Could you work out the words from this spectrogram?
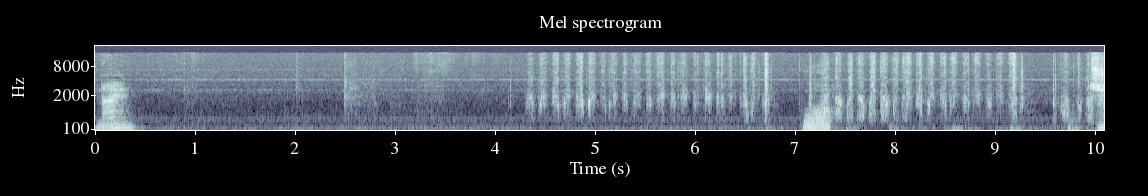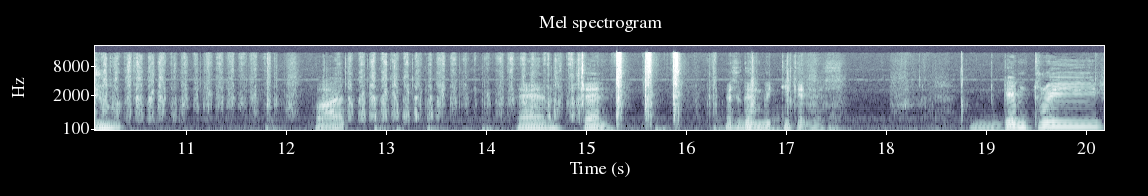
9 4 2 5 and 10 that's gonna be ticket guys. Game 3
